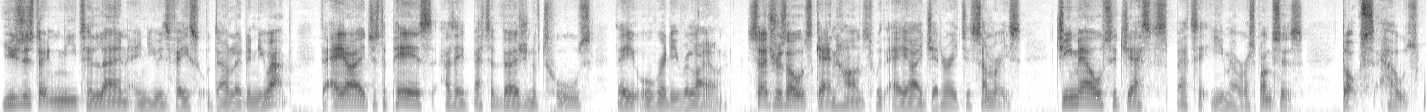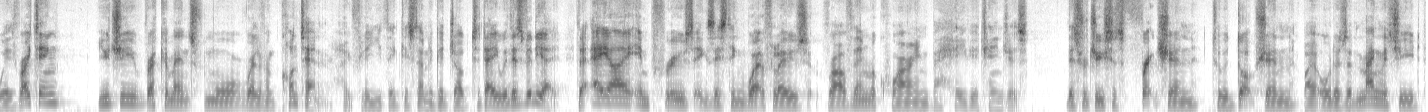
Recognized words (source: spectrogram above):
Users don't need to learn a new interface or download a new app. The AI just appears as a better version of tools they already rely on. Search results get enhanced with AI generated summaries. Gmail suggests better email responses. Docs helps with writing. YouTube recommends more relevant content. Hopefully, you think it's done a good job today with this video. The AI improves existing workflows rather than requiring behavior changes. This reduces friction to adoption by orders of magnitude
